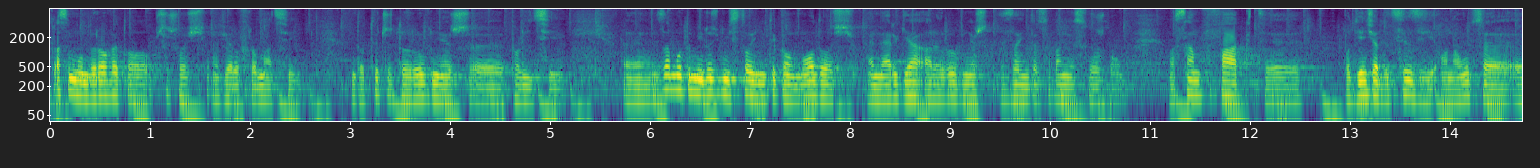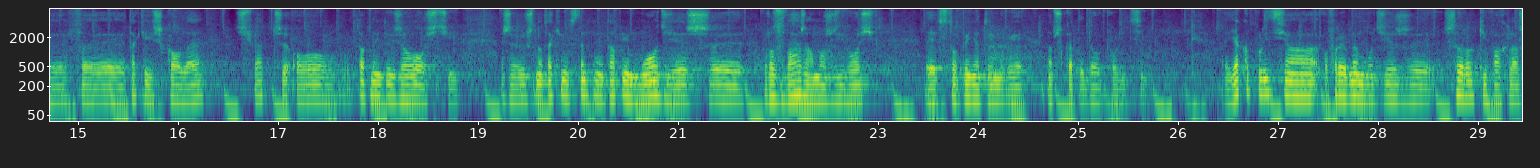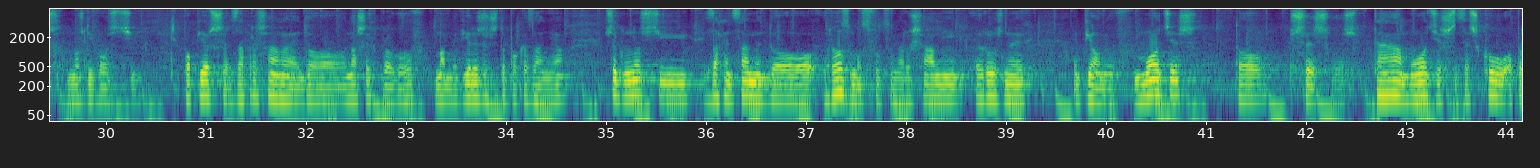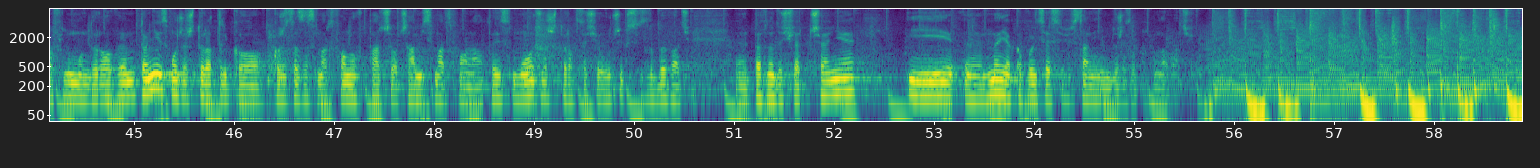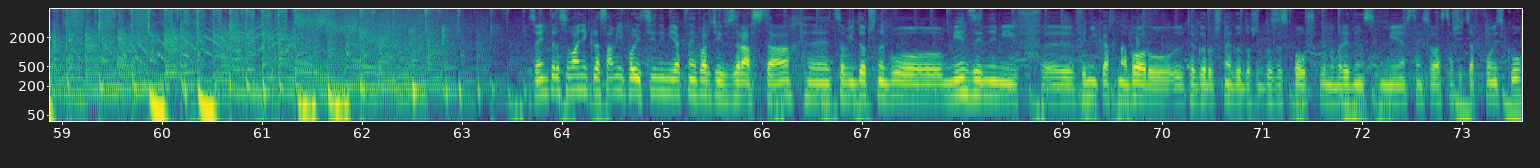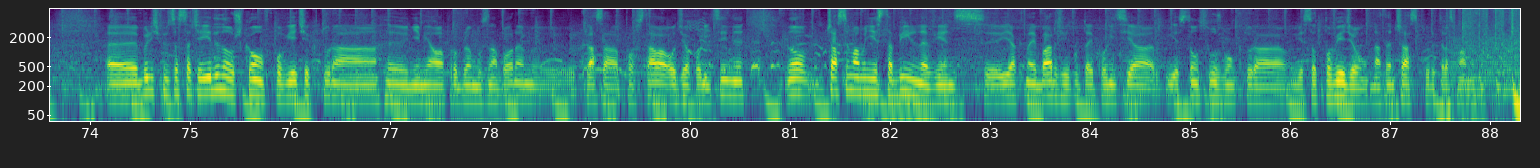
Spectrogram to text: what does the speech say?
Klasy mundurowe to przyszłość wielu formacji. Dotyczy to również e, policji. E, Za młodymi ludźmi stoi nie tylko młodość, energia, ale również zainteresowanie służbą. No sam fakt e, podjęcia decyzji o nauce w takiej szkole świadczy o pewnej dojrzałości, że już na takim wstępnym etapie młodzież rozważa możliwość wstąpienia, tutaj mówię na przykład do policji. Jako policja oferujemy młodzieży szeroki wachlarz możliwości. Po pierwsze, zapraszamy do naszych progów, mamy wiele rzeczy do pokazania. W szczególności zachęcamy do rozmów z funkcjonariuszami różnych pionów. Młodzież to przyszłość. Ta młodzież ze szkół o profilu mundurowym to nie jest młodzież, która tylko korzysta ze smartfonów, patrzy oczami smartfona. To jest młodzież, która chce się uczyć, chce zdobywać e, pewne doświadczenie i e, my jako policja jesteśmy w stanie im dużo zaproponować. Zainteresowanie klasami policyjnymi jak najbardziej wzrasta, e, co widoczne było m.in. w e, wynikach naboru tegorocznego do, do zespołu szkół nr 1 imienia Stanisława Staszica w Płońsku. E, Byliśmy w zasadzie jedyną szkołą w powiecie, która nie miała problemu z naborem. Klasa powstała, oddział policyjny. No, czasy mamy niestabilne, więc jak najbardziej tutaj policja jest tą służbą, która jest odpowiedzią na ten czas, który teraz mamy.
